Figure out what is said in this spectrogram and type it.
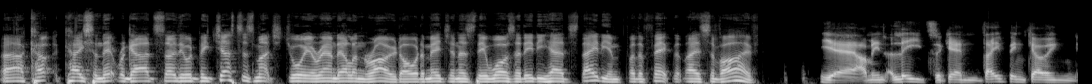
uh, case in that regard. So there would be just as much joy around Elland Road, I would imagine, as there was at Etihad Stadium for the fact that they survived. Yeah, I mean Leeds again. They've been going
